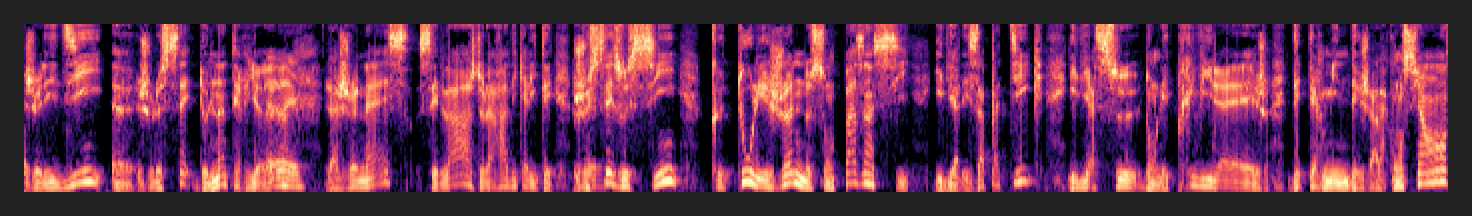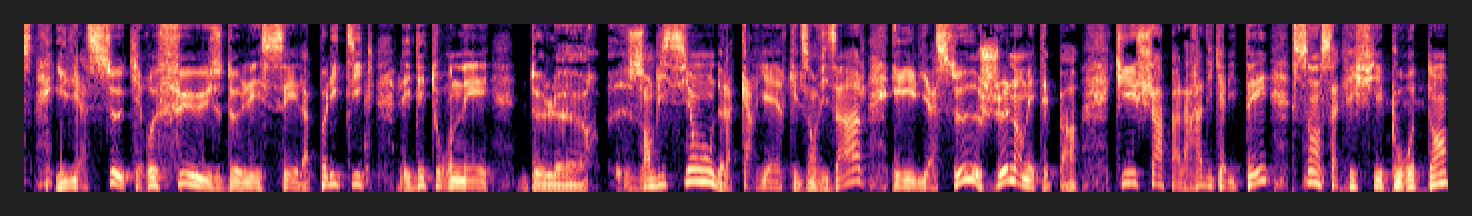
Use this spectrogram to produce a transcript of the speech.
je l'ai dit, euh, je le sais de l'intérieur. La jeunesse, c'est l'âge de la radicalité. Je sais aussi que tous les jeunes ne sont pas ainsi. Il y a les apathiques, il y a ceux dont les privilèges déterminent déjà la conscience, il y a ceux qui refusent de laisser la politique les détourner de leurs ambitions, de la carrière qu'ils envisagent, et il y a ceux, je n'en étais pas, qui échappent à la radicalité sans sacrifier pour autant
